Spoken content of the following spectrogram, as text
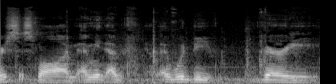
a small. I mean, I, it would be very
